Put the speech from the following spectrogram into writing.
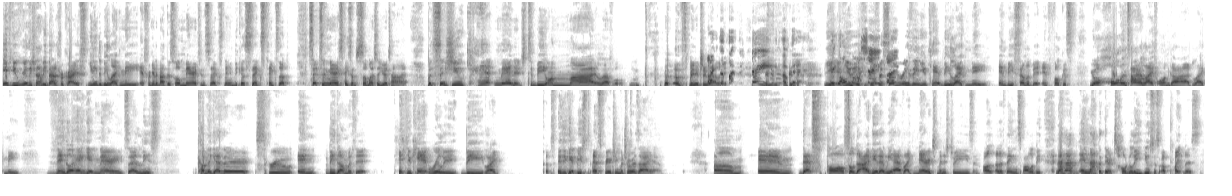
if you really trying to be about it for Christ, you need to be like me and forget about this whole marriage and sex thing because sex takes up sex and marriage takes up so much of your time. But since you can't manage to be on my level of spirituality, Like the, shade of that. yeah, the if you if, if for shade, some like- reason you can't be like me and be celibate and focus your whole entire life on God like me, then go ahead and get married. So at least come together, screw, and be done with it. If you can't really be like, if you can't be as spiritually mature as I am, um, and that's Paul. So the idea that we have like marriage ministries and all other things, Paul would be not not and not that they're totally useless or pointless,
